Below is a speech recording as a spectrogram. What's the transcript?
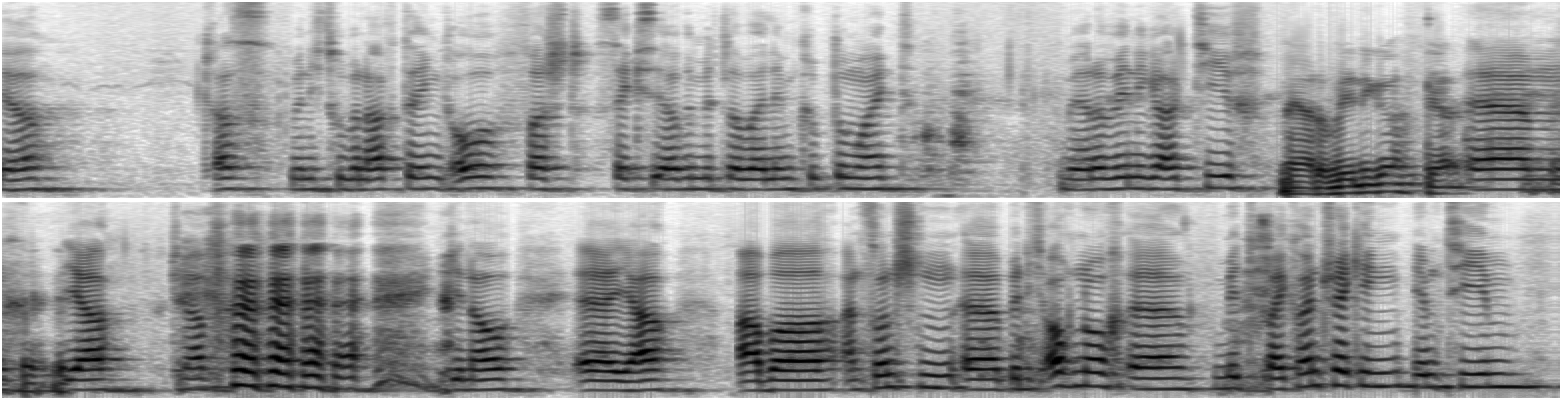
ja, krass, wenn ich drüber nachdenke, auch fast sechs Jahre mittlerweile im Kryptomarkt. Mehr oder weniger aktiv. Mehr oder weniger, ja. Ähm, ja, knapp. genau, äh, ja. Aber ansonsten äh, bin ich auch noch äh, mit bei Cointracking im Team,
